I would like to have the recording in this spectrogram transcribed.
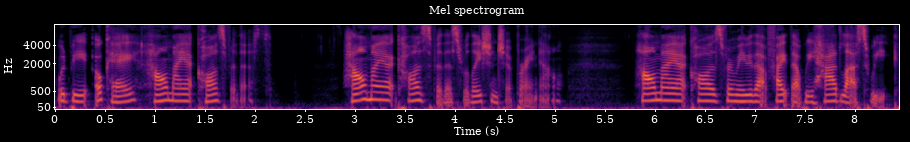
would be okay, how am I at cause for this? How am I at cause for this relationship right now? How am I at cause for maybe that fight that we had last week?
